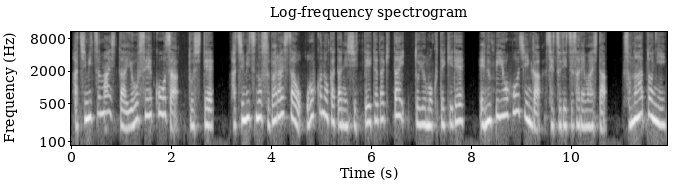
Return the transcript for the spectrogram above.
蜂蜜マイスター養成講座として蜂蜜の素晴らしさを多くの方に知っていただきたいという目的で NPO 法人が設立されました。その後に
